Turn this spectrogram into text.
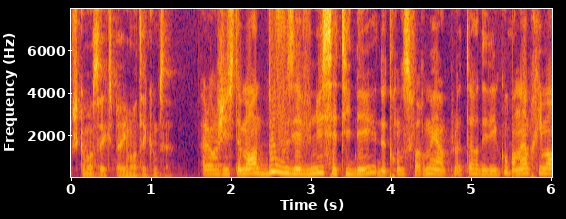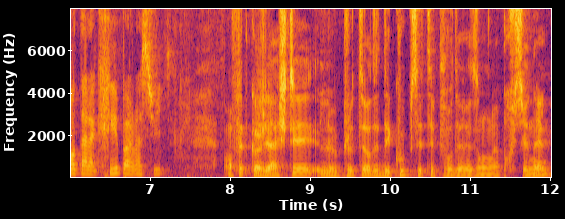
je commence à expérimenter comme ça. Alors justement, d'où vous est venue cette idée de transformer un plotter de découpe en imprimante à la craie par la suite? En fait, quand j'ai acheté le plotter de découpe, c'était pour des raisons professionnelles.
